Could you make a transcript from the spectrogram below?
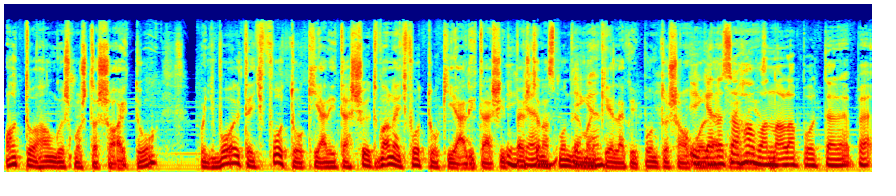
attól hangos most a sajtó, hogy volt egy fotókiállítás, sőt, van egy fotókiállítás itt igen, Pesten, azt mondd el majd kérlek, hogy pontosan hol Igen, az a Havanna alapot telepen,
